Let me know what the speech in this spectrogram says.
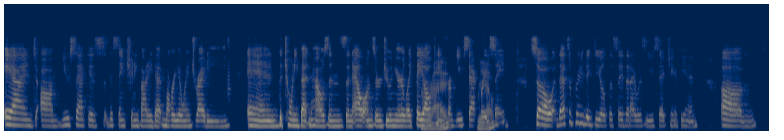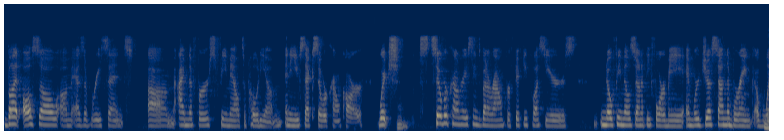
And um, USAC is the sanctioning body that Mario Andretti and the Tony Bettenhausens and Al Unser Jr. like they All all came from USAC Yeah. racing. So that's a pretty big deal to say that I was a USAC champion. Um, but also, um, as of recent, um, I'm the first female to podium in a USAC Silver Crown car, which Mm. Silver Crown racing's been around for 50 plus years. No females done it before me, and we're just on the brink of Yeah.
